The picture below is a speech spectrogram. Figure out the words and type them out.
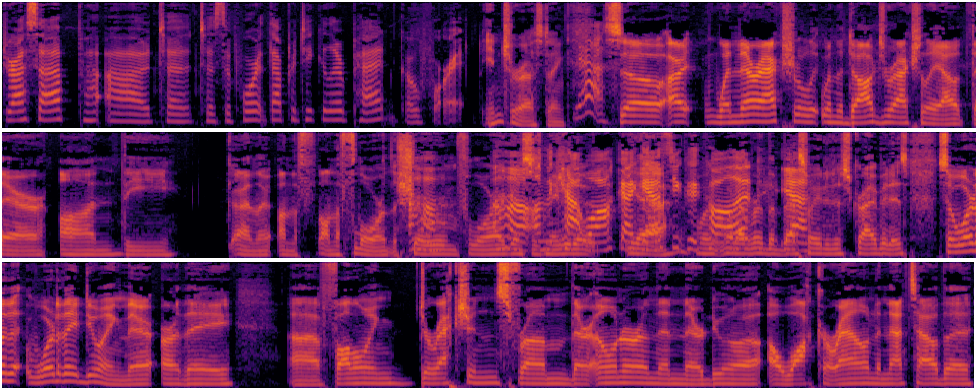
dress up uh, to to support that particular pet, go for it. Interesting. Yeah. So I, when they're actually when the dogs are actually out there on the on the on the on the floor, the showroom uh-huh. floor. Uh-huh. I guess on the catwalk. The, I yeah, guess you could whatever call whatever it. the best yeah. way to describe it is. So what are they what are they doing? There are they uh, following directions from their owner, and then they're doing a, a, walk around, and that's how the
